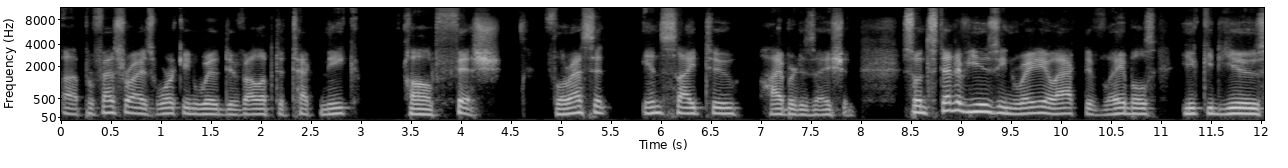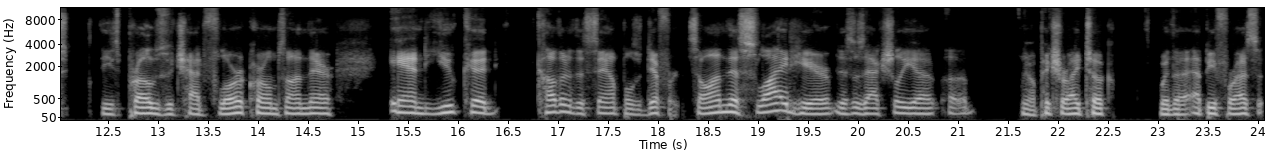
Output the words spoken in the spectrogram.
uh, professor I was working with developed a technique called FISH, fluorescent in situ hybridization. So instead of using radioactive labels, you could use these probes which had fluorochromes on there, and you could color the samples different. So on this slide here, this is actually a, a you know picture I took with an epifluorescent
